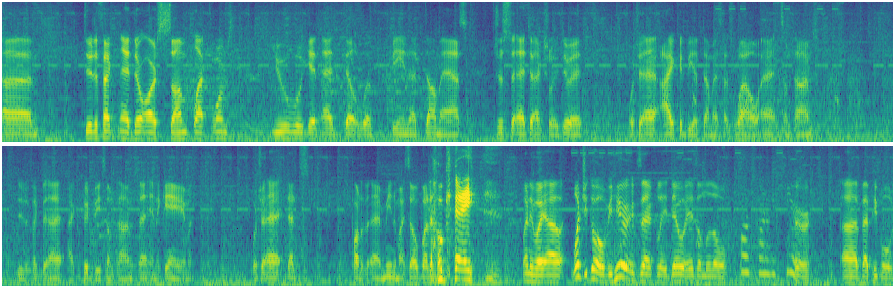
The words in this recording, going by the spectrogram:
um, due to the fact that there are some platforms you will get uh, dealt with being a dumbass just to, uh, to actually do it, which uh, I could be a dumbass as well uh, sometimes due to the fact that uh, I could be sometimes uh, in a game, which uh, that's part of uh, me to myself, but okay. anyway, uh, once you go over here exactly, there is a little part over here uh, that people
